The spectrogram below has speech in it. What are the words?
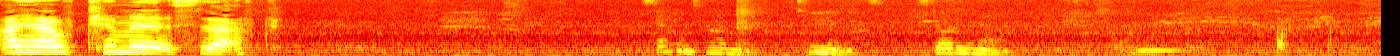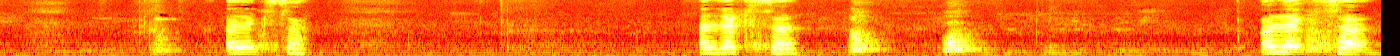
I have 2 minutes left. Second timer, 2 minutes, starting now. Alexa, Alexa, Alexa,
